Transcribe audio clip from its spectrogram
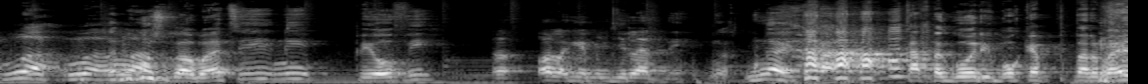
wah wah. Tapi gue suka banget sih ini POV. Oh, oh, lagi menjilat nih. Nggak, Enggak, itu ka- kategori bokep terbaik.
